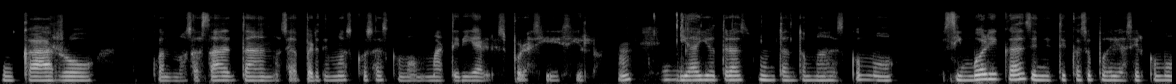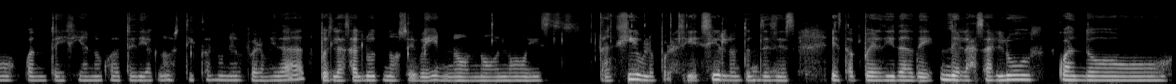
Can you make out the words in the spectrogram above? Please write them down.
un carro, cuando nos asaltan, o sea, perdemos cosas como materiales, por así decirlo, ¿no? Y hay otras un tanto más como simbólicas, en este caso podría ser como cuando te decían, ¿no? Cuando te diagnostican una enfermedad, pues la salud no se ve, no, no, no es tangible, por así decirlo. Entonces es esta pérdida de, de la salud. Cuando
